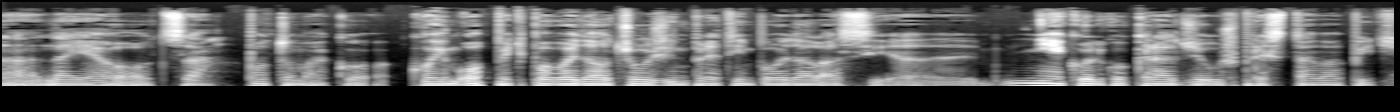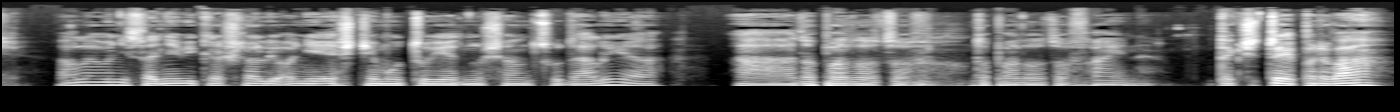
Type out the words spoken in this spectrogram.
na, na jeho otca. Potom ako, ako im opäť povedal, čo už im predtým povedal asi uh, niekoľkokrát, že už prestáva piť. Ale oni sa nevykašľali, oni ešte mu tú jednu šancu dali a, a dopadlo, to, dopadlo to fajn. Takže to je prvá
